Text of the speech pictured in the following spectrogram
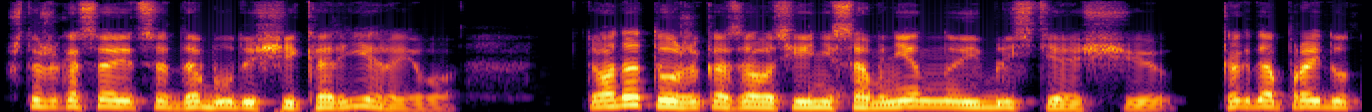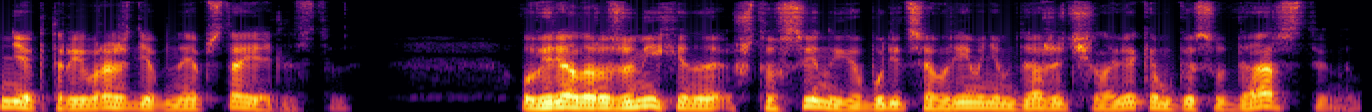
Что же касается до будущей карьеры его, то она тоже казалась ей несомненную и блестящую, когда пройдут некоторые враждебные обстоятельства. Уверяла Разумихина, что сын ее будет со временем даже человеком государственным,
